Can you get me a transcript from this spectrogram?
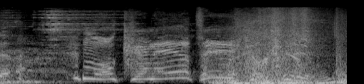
だもうくねえよ帝国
